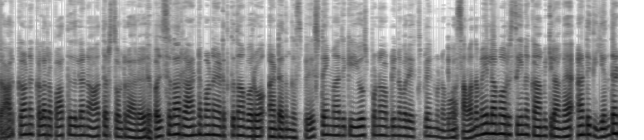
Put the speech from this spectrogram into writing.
டார்க்கான கலரை பார்த்ததில்லன்னு ஆத்தர் சொல்றாரு. டெபிள்ஸ் எல்லாம் ரேண்டமான இடத்துக்கு தான் வரும். அண்ட் அதுங்க ஸ்பேஸ் டைம் மேஜிக்கை யூஸ் பண்ணும் அப்படின்னு அவர் எக்ஸ்பிளைன் பண்ணுவோம். சம்மந்தமே இல்லாம ஒரு சீனை காமிக்கிறாங்க. அண்ட் இது எந்த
